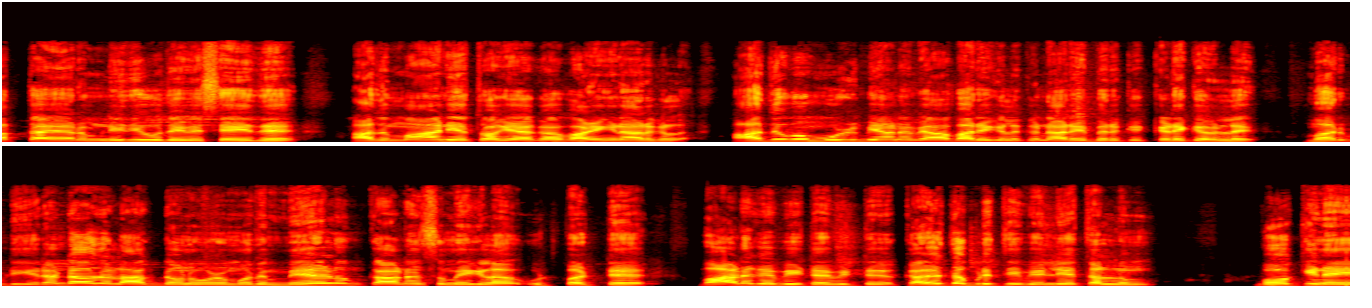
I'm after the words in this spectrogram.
பத்தாயிரம் நிதி உதவி செய்து அது மானிய தொகையாக வழங்கினார்கள். அதுவும் முழுமையான வியாபாரிகளுக்கு நிறைய பேருக்கு கிடைக்கவில்லை. மறுபடியும் இரண்டாவது லாக்டவுன் வரும்போது மேலும் கடன் சுமைகளை உட்பட்டு வாடகை வீட்டை விட்டு கழுத்தப்படுத்தி வெளியே தள்ளும் போக்கினை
